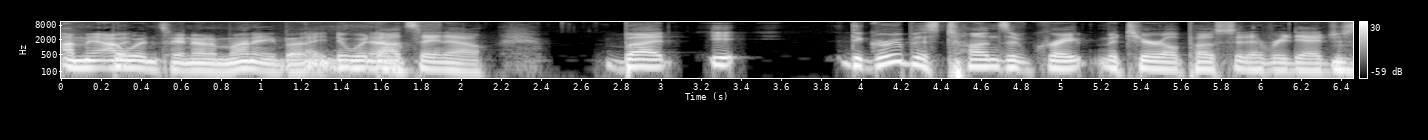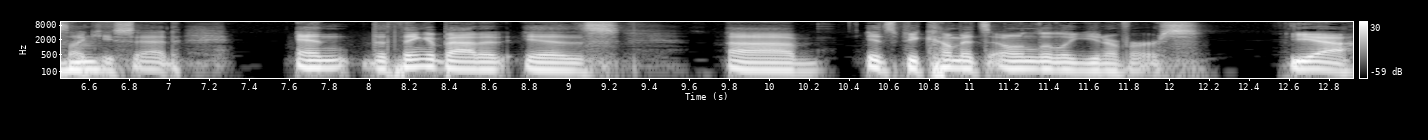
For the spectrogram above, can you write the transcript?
I mean, I wouldn't say no to money, but I would yeah. not say no. But it the group is tons of great material posted every day, just Mm-hmm. like you said. And the thing about it is, uh, it's become its own little universe, Yeah,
